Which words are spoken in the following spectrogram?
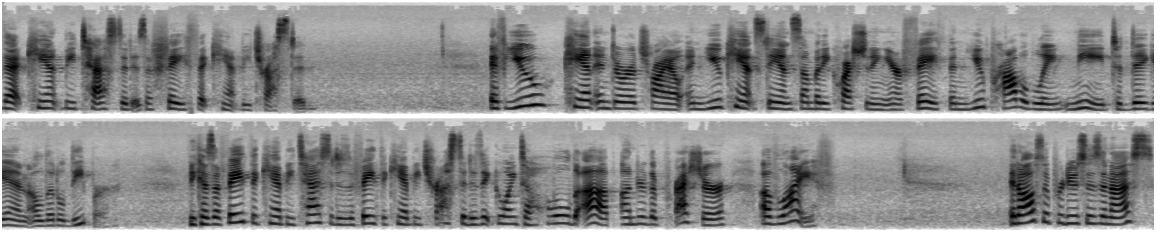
that can't be tested is a faith that can't be trusted. If you can't endure a trial and you can't stand somebody questioning your faith, then you probably need to dig in a little deeper. Because a faith that can't be tested is a faith that can't be trusted. Is it going to hold up under the pressure of life? It also produces in us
